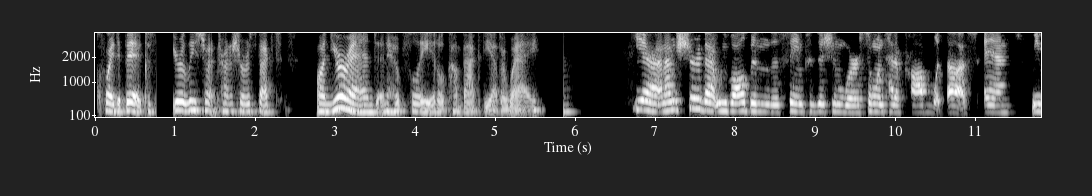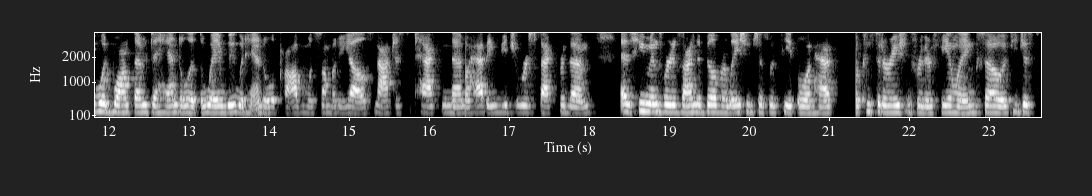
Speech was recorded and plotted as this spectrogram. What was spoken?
quite a bit because you're at least trying, to show respect on your end and hopefully it'll come back the other way. Yeah, and I'm sure that we've all been in the same position where someone's had a problem with us and we would want them to handle it the way we would handle a problem with somebody else, not just attacking them but having mutual respect for them. As humans, we're designed to build relationships with people and have consideration for their feelings. So if you just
